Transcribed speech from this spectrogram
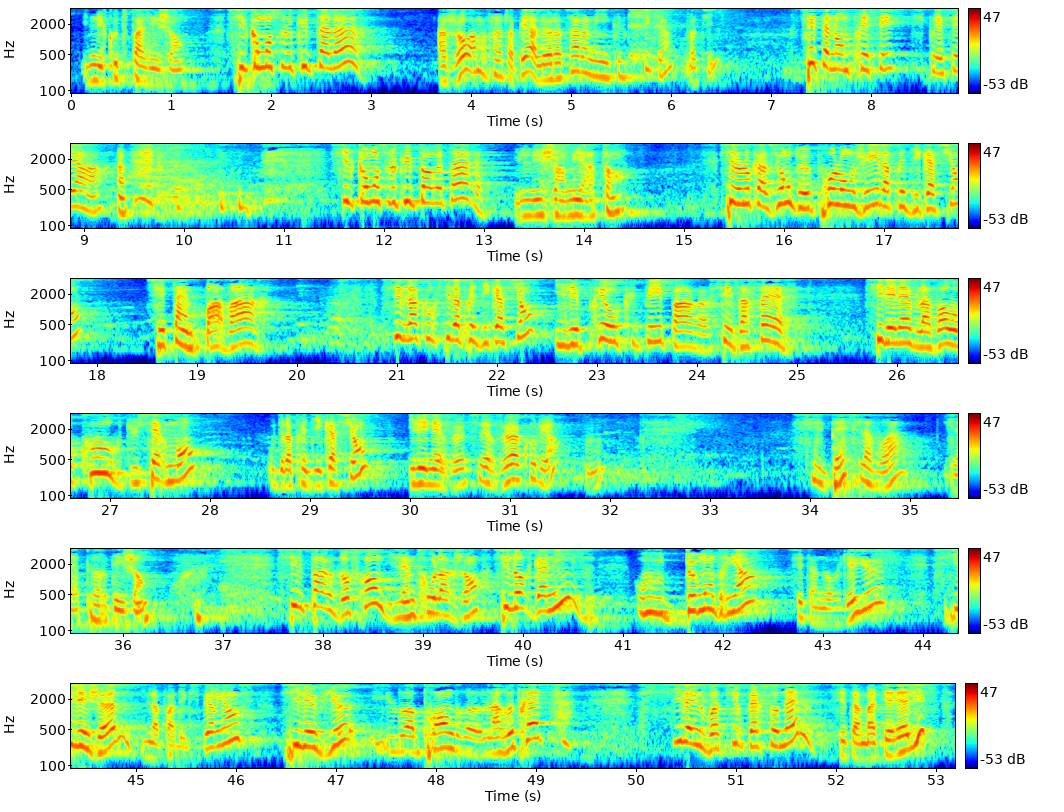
il n'écoute pas les gens s'il commence le culte à l'heure ah, c'est un homme pressé si press s'il commence le culte en retard il n'est jamais attend s'il est l'occasion de prolonger la prédication c'est un bavard s'il raccourcit la prédication il est préoccupé par ses affaires s'il élève la voie au cours du sermon de la prédication il est nerveuxnerveux à cou rien hmm? s'il baisse la voix il a peur des gens s'il parle d'offrande il aime trop l'argent s'il organise ou demonderien c'est un orgueilleux s'il est jeune il n'a pas d'expérience s'il est vieux il doit prendre la retraite s'il a une voiture personnelle c'est un matérialiste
